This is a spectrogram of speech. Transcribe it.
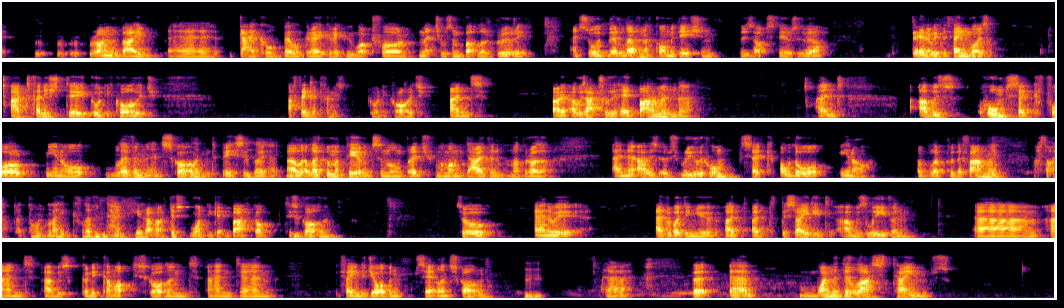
run by uh, a guy called Bill Gregory who worked for Mitchells and Butler's Brewery. And so their living accommodation was upstairs as well. But anyway, the thing was, I'd finished uh, going to college I think I'd finished going to college, and I, I was actually the head barman there, and I was homesick for you know living in Scotland, basically. Mm-hmm. I, lived with my parents in Longbridge, my mum, dad, and my brother. And I was, I was really homesick, although, you know, I've lived with the family. I thought, I don't like living down here. I just want to get back up to mm-hmm. Scotland. So, anyway, everybody knew I'd, I'd decided I was leaving um, and I was going to come up to Scotland and um, find a job and settle in Scotland. Mm-hmm. Uh, but um, one of the last times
